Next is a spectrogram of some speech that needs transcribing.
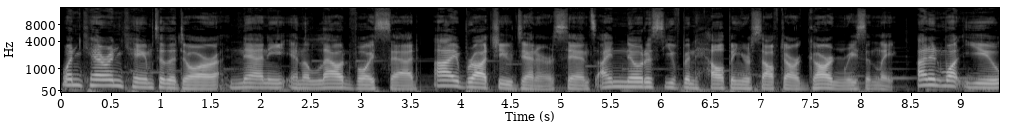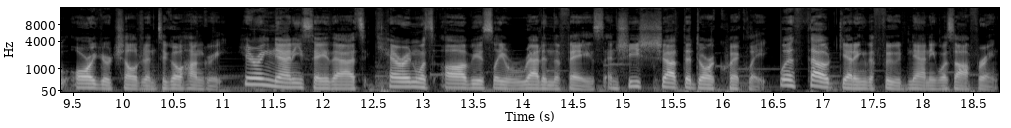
When Karen came to the door, Nanny, in a loud voice, said, I brought you dinner since I noticed you've been helping yourself to our garden recently. I didn't want you or your children to go hungry. Hearing Nanny say that, Karen was obviously red in the face and she shut the door quickly, without getting the food Nanny was offering.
